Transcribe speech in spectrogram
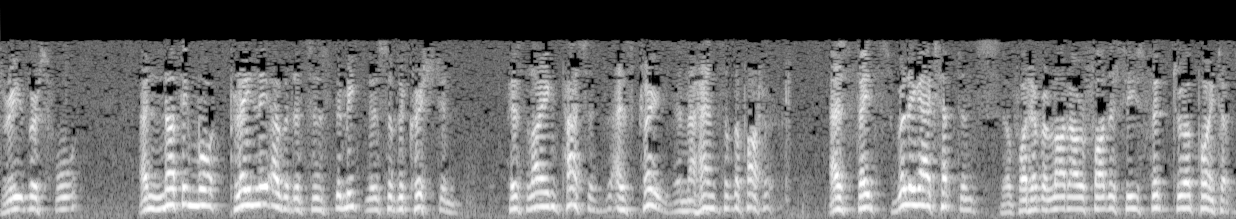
3 verse 4 and nothing more plainly evidences the meekness of the Christian, his lying passive as clay in the hands of the potter, as faith's willing acceptance of whatever lot our Father sees fit to appoint us.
